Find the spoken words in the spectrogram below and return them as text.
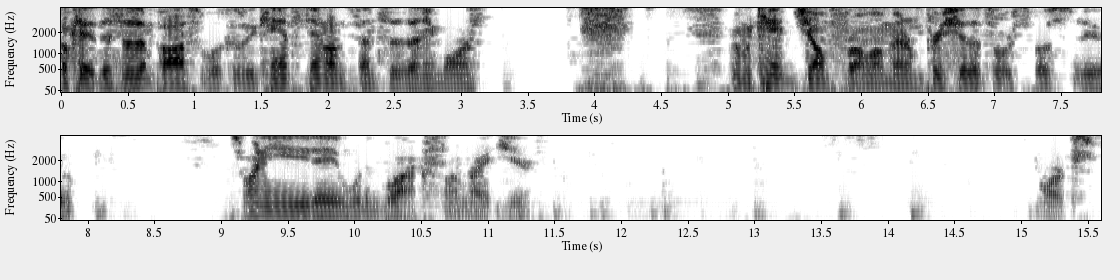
okay, this is impossible because we can't stand on fences anymore. And we can't jump from them, and I'm pretty sure that's what we're supposed to do. So I need a wooden block from right here. Works.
